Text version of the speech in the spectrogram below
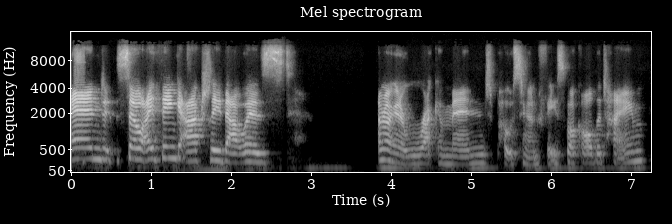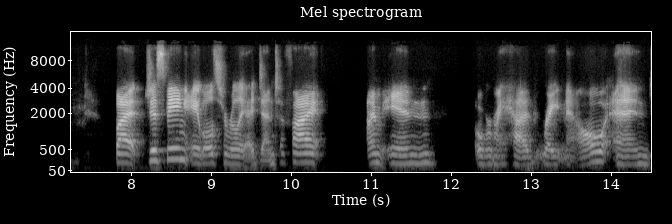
and so I think actually that was, I'm not going to recommend posting on Facebook all the time, but just being able to really identify I'm in over my head right now and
